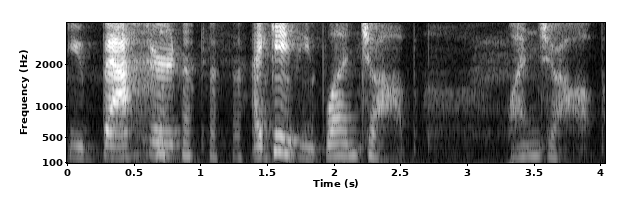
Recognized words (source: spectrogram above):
you bastard. I gave you one job. One job.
